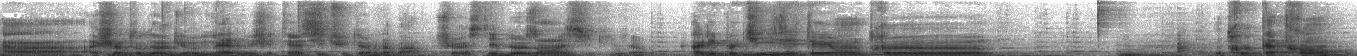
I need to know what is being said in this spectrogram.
à, à Châteaudun-du-Rumel. J'étais instituteur là-bas. Je suis resté deux ans instituteur. Ah, les petits, ils étaient entre, entre 4 ans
